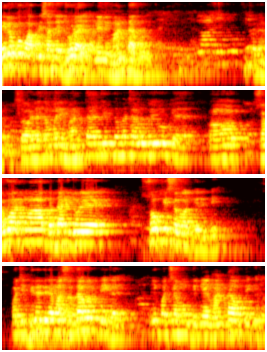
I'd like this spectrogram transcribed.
એ લોકો આપણી સાથે જોડાય અને એની માનતા પૂરી થાય. તો એટલે તમારી માનતાથી તમે ચાલુ કર્યું કે શરૂઆતમાં બધાની જોડે શોખથી શરૂઆત કરી હતી. પછી ધીરે ધીરે એમાં શ્રદ્ધા વધતી ગઈ. એ પછી અમુક જગ્યાએ માનતા હોતી ગઈ.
